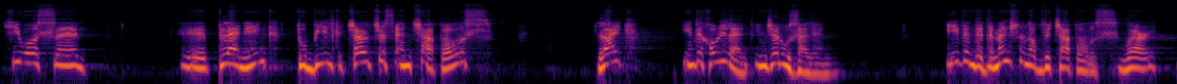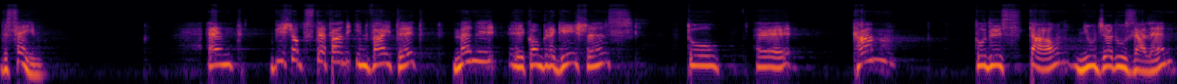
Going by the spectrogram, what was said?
he was uh, uh, planning to build churches and chapels like in the Holy Land, in Jerusalem even the dimension of the chapels were the same. And Bishop Stefan invited many uh, congregations to uh, come to this town, New Jerusalem,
